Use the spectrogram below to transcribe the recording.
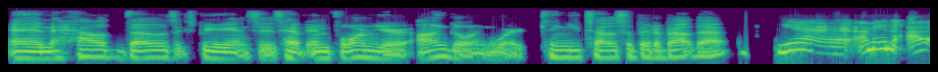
and how those experiences have informed your ongoing work. Can you tell us a bit about that? Yeah, I mean, I,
